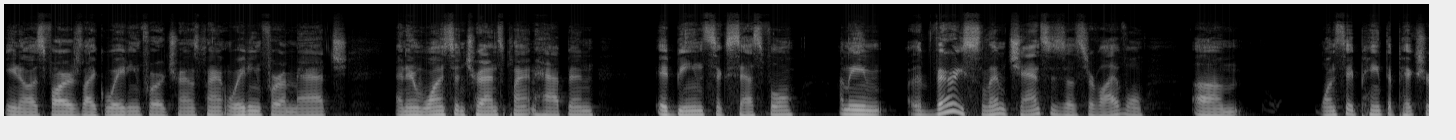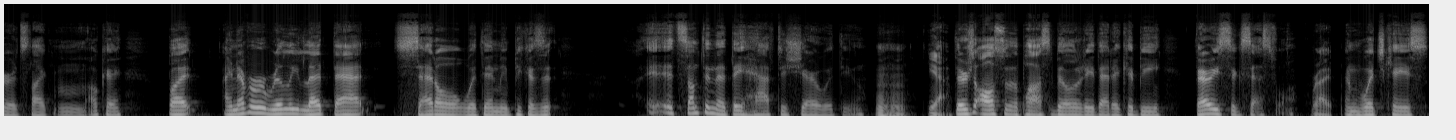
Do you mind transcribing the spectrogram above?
You know, as far as like waiting for a transplant, waiting for a match, and then once a transplant happened, it being successful. I mean, very slim chances of survival. Um, once they paint the picture, it's like, mm, okay. But I never really let that settle within me because it, it's something that they have to share with you. Mm-hmm. yeah, There's also the possibility that it could be very successful, right. in which case,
